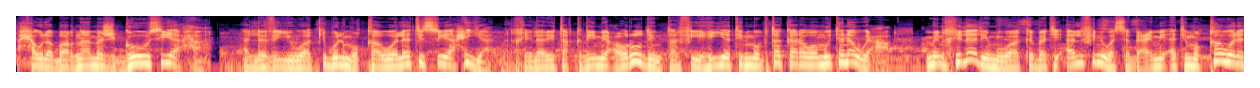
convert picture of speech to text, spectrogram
حول برنامج جو سياحة الذي يواكب المقاولات السياحية من خلال تقديم عروض ترفيهية مبتكرة ومتنوعة من خلال مواكبة 1700 مقاولة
